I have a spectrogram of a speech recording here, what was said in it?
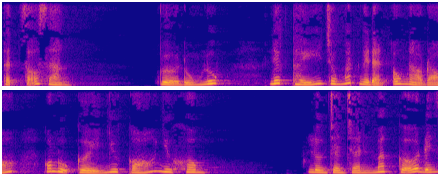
thật rõ ràng. Vừa đúng lúc, liếc thấy trong mắt người đàn ông nào đó có nụ cười như có như không. Lương Trần Trần mắc cỡ đến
